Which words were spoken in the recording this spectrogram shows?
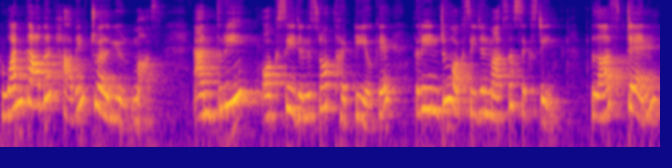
1 carbon having 12 mass. And 3 oxygen is not 30, okay? 3 into oxygen mass is 16. Plus 10,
